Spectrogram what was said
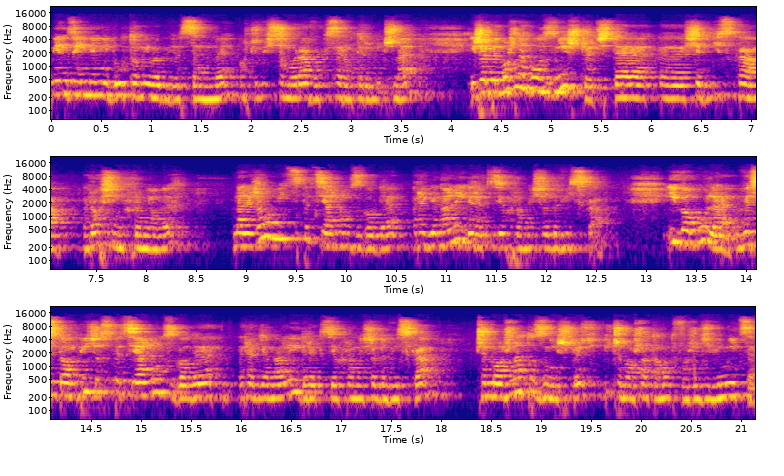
Między innymi był to miłek wiosenny, oczywiście murawy kserotermiczne. I żeby można było zniszczyć te e, siedliska roślin chronionych, należało mieć specjalną zgodę Regionalnej Dyrekcji Ochrony Środowiska. I w ogóle wystąpić o specjalną zgodę Regionalnej Dyrekcji Ochrony Środowiska, czy można to zniszczyć i czy można tam otworzyć winnicę.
